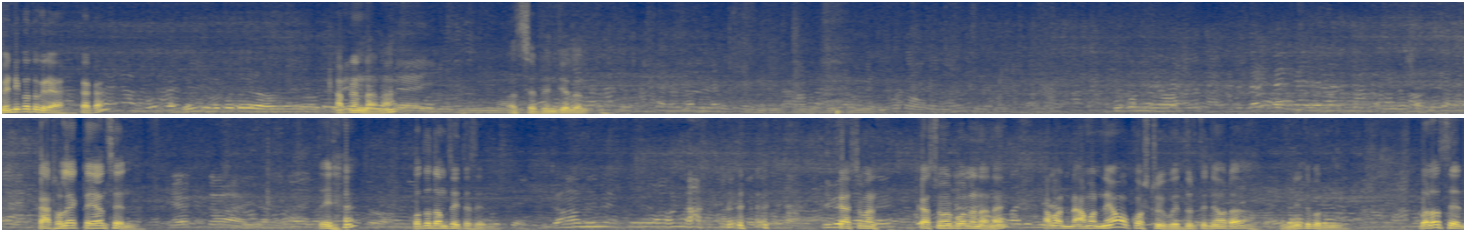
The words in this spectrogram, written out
ভেন্ডি কত করে কাকা? আপনার না না? আচ্ছা ভেন্ডি হলো কাঠলে একটাই আনছেন? তাই না? কত দাম চাইতেছেন? কাস্টমার কাস্টমার বলে না না? আমার আমার নেওয়া কষ্ট হইব দূরতে নেওয়াটা নিতে পারব না। ভালো আছেন?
